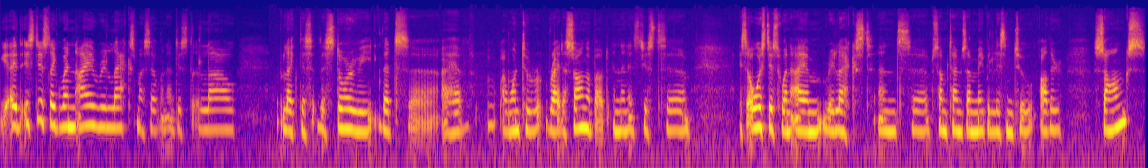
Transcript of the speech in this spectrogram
It's just like when I relax myself and I just allow, like this the story that uh, I have, I want to write a song about, and then it's just. Um, it's always just when I am relaxed, and uh, sometimes I maybe listen to other songs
